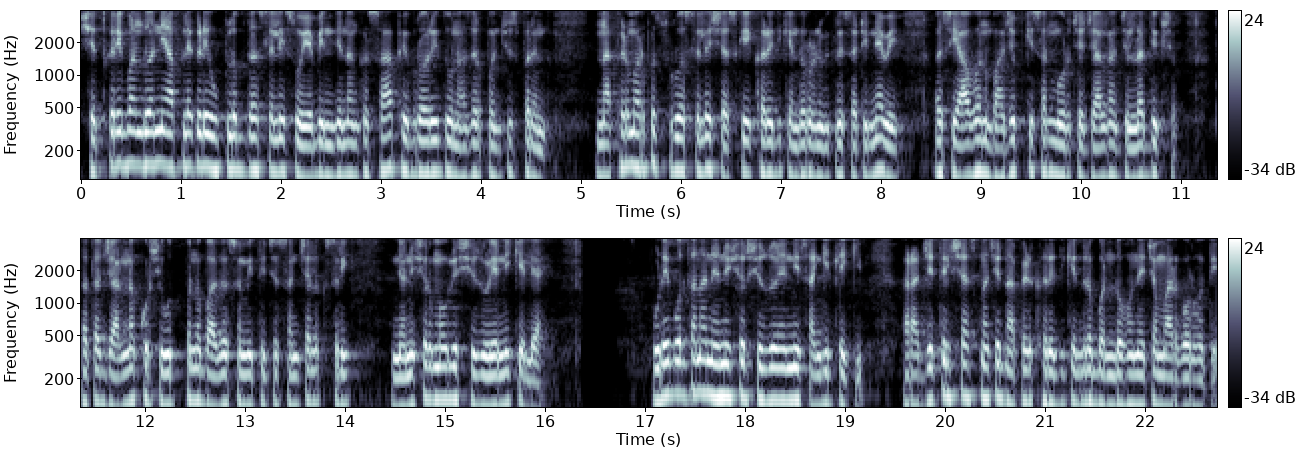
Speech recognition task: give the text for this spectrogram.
शेतकरी बांधवांनी आपल्याकडे उपलब्ध असलेले सोयाबीन दिनांक सहा फेब्रुवारी दोन हजार पंचवीसपर्यंत नाफेडमार्फत सुरू असलेले शासकीय खरेदी केंद्रावरून विक्रीसाठी न्यावे असे आवाहन भाजप किसान मोर्चा जालना जिल्हाध्यक्ष तथा जालना कृषी उत्पन्न बाजार समितीचे संचालक श्री ज्ञानेश्वर मौली शिजुळे यांनी केले आहे. पुढे बोलताना ज्ञानेश्वर शिजोळे यांनी सांगितले की राज्यातील शासनाचे नापेड खरेदी केंद्र बंद होण्याच्या मार्गावर होते.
